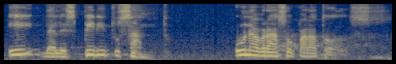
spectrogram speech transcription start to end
y del Espíritu Santo. Un abrazo para todos.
